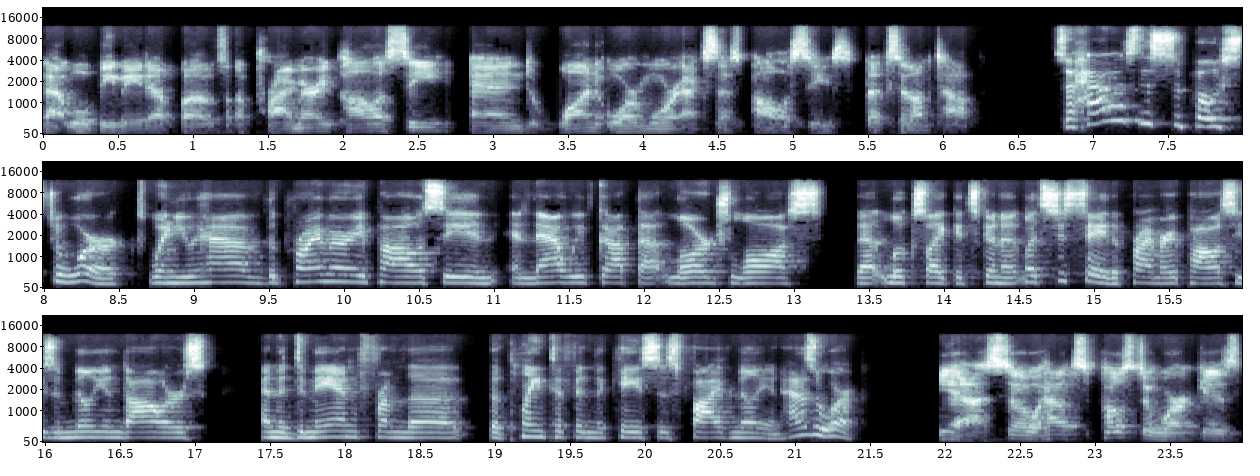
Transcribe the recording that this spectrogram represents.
that will be made up of a primary policy and one or more excess policies that sit on top. So, how is this supposed to work when you have the primary policy and, and now we've got that large loss that looks like it's going to, let's just say the primary policy is a million dollars and the demand from the, the plaintiff in the case is 5 million? How does it work? Yeah. So, how it's supposed to work is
